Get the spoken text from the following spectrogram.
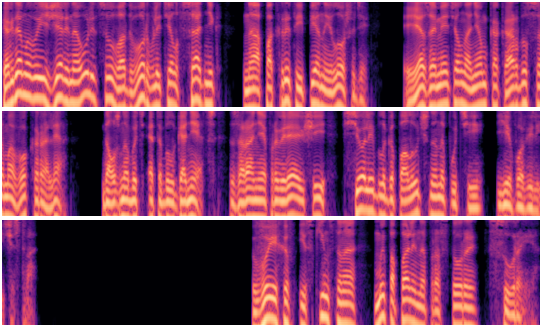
Когда мы выезжали на улицу, во двор влетел всадник на покрытой пеной лошади. И я заметил на нем кокарду самого короля. Должно быть, это был гонец, заранее проверяющий, все ли благополучно на пути его величества. Выехав из Кинстона, мы попали на просторы Сурея.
